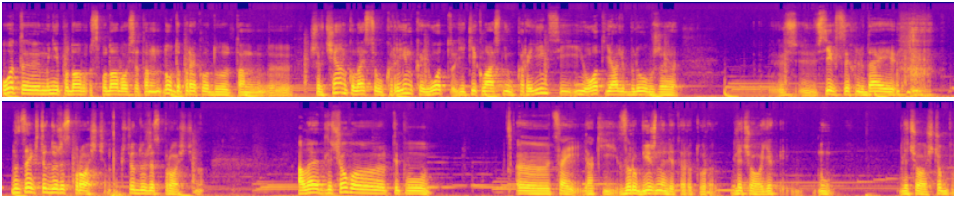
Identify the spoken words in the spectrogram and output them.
От е, мені сподобався там, ну, до прикладу, там е, Шевченко, Леся Українка, і от які класні українці, і от я люблю вже всіх цих людей. Ну, це якщо дуже спрощено, якщо дуже спрощено. Але для чого, типу, е, цей, як і зарубіжна література? Для чого? Як, ну, для чого? Щоб е,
